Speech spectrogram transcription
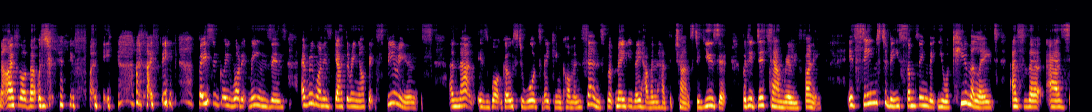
Now, I thought that was really funny. And I think basically what it means is everyone is gathering up experience, and that is what goes towards making common sense, but maybe they haven't had the chance to use it. But it did sound really funny it seems to be something that you accumulate as the as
